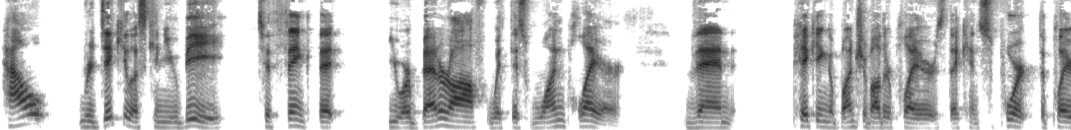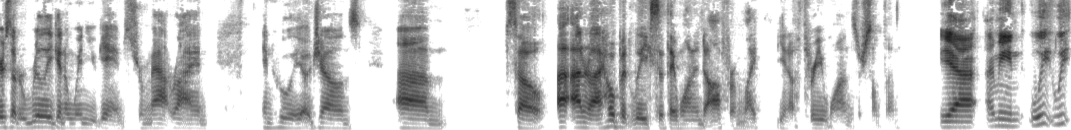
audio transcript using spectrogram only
how ridiculous can you be to think that you are better off with this one player than picking a bunch of other players that can support the players that are really going to win you games from Matt Ryan and Julio Jones. Um, so I, I don't know. I hope it leaks that they wanted to offer him like you know three ones or something. Yeah I mean we we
